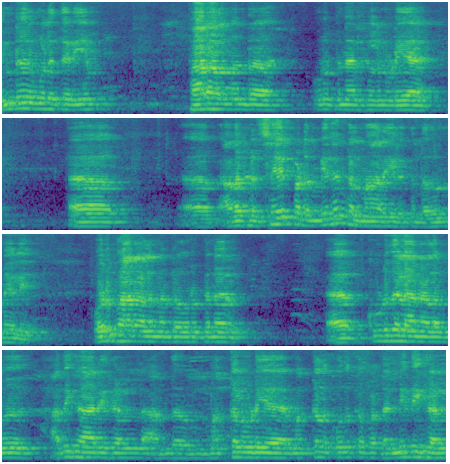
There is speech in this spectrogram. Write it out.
என்று உங்களுக்கு தெரியும் பாராளுமன்ற உறுப்பினர்களினுடைய அவர்கள் செயற்படும் விதங்கள் மாறி இருக்கின்றது உண்மையிலே. ஒரு பாராளுமன்ற உறுப்பினர் கூடுதலான அளவு அதிகாரிகள் அந்த மக்களுடைய மக்களுக்கு ஒதுக்கப்பட்ட நிதிகள்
